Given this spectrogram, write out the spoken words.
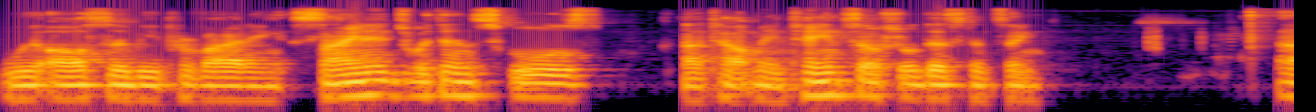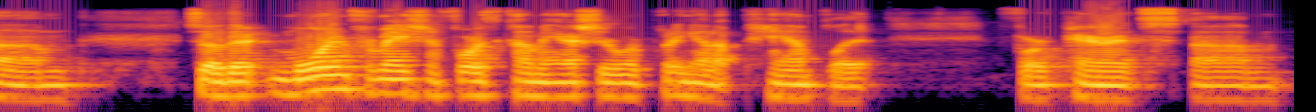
We'll also be providing signage within schools uh, to help maintain social distancing. Um, so there more information forthcoming. Actually, we're putting out a pamphlet for parents um,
